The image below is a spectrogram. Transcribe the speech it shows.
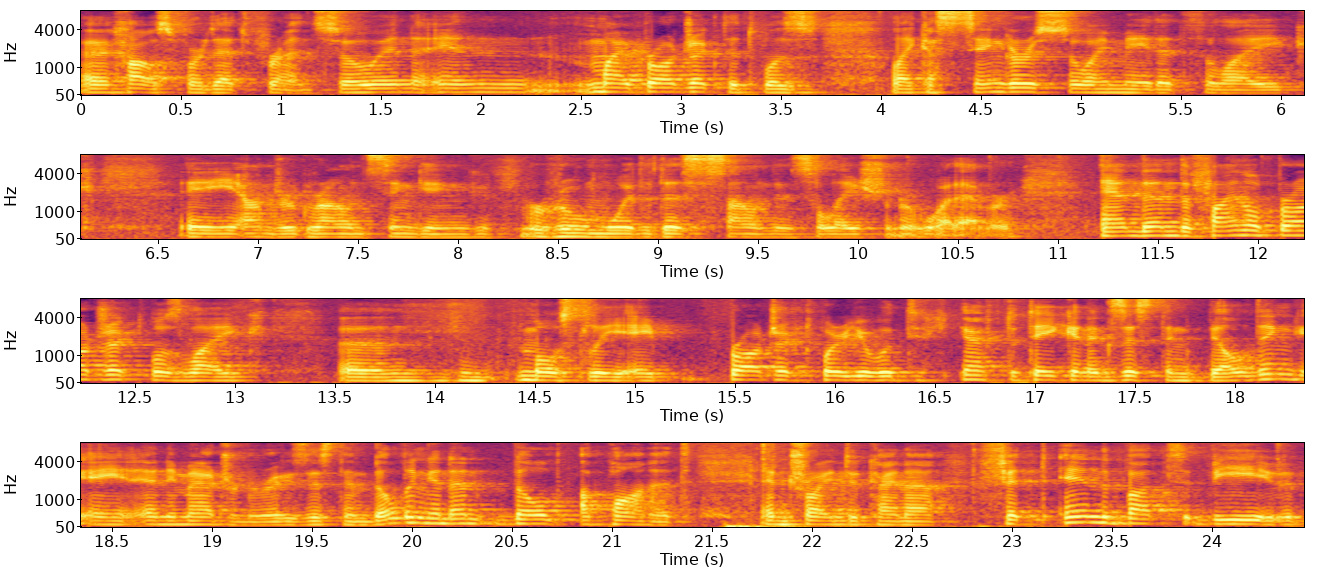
uh, house for that friend. So in in my project it was like a singer so i made it like a underground singing room with this sound insulation or whatever. And then the final project was like uh, mostly a project where you would have to take an existing building, a, an imaginary existing building, and then build upon it and try to kind of fit in, but be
